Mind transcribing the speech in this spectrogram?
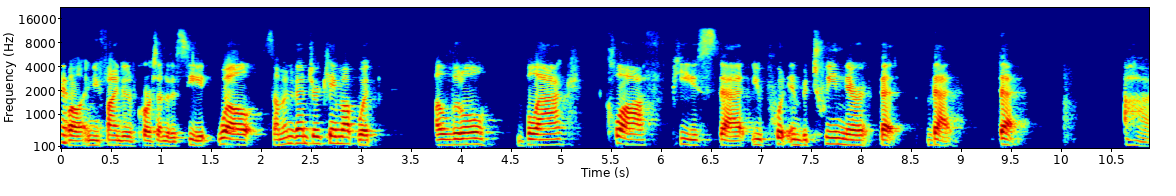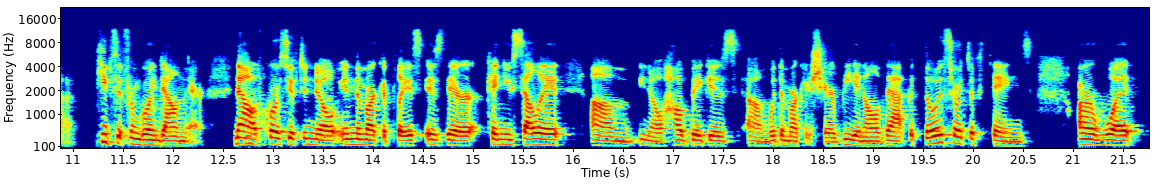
Yep. Well, and you find it, of course, under the seat. Well, some inventor came up with a little black cloth piece that you put in between there that that that uh, keeps it from going down there. Now, of course, you have to know in the marketplace, is there, can you sell it? Um, you know, how big is, um, would the market share be and all of that? But those sorts of things are what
